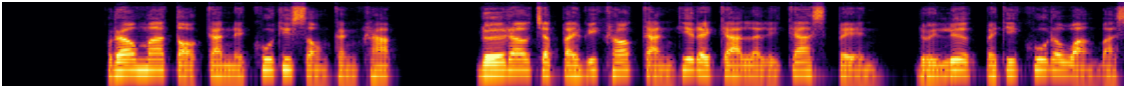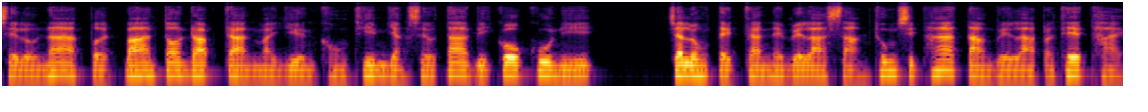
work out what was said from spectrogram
3 เรามาต่อกันในคู่ที่ 2 กันครับ โดยเราจะไปวิเคราะห์กันที่รายการลาลิกาสเปน โดยเลือกไปที่คู่ระหว่างบาร์เซโลนาเปิดบ้านต้อนรับการมาเยือนของทีมอย่างเซลตาบิโก้คู่นี้ จะลงเตะกันในเวลา3ทุ่ม15 ตามเวลาประเทศไทย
